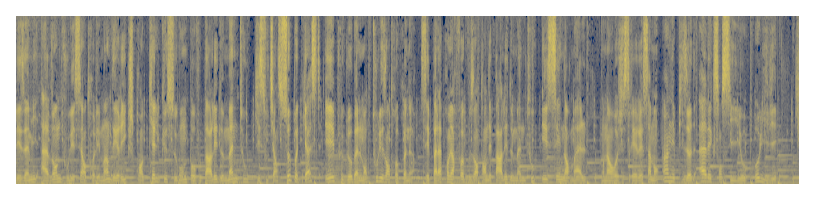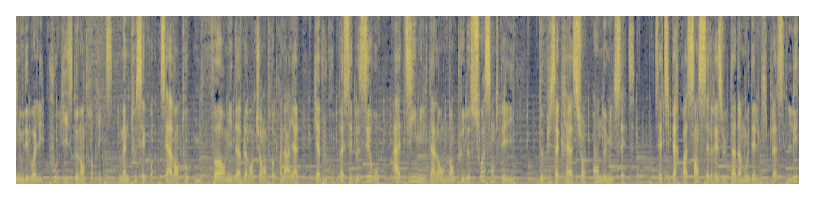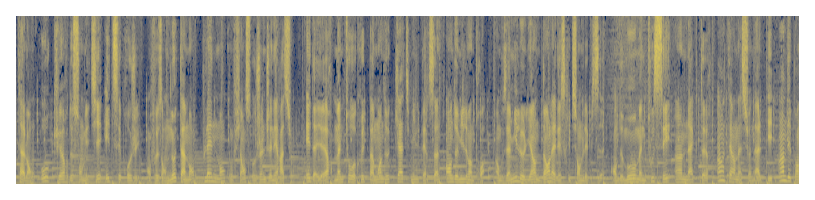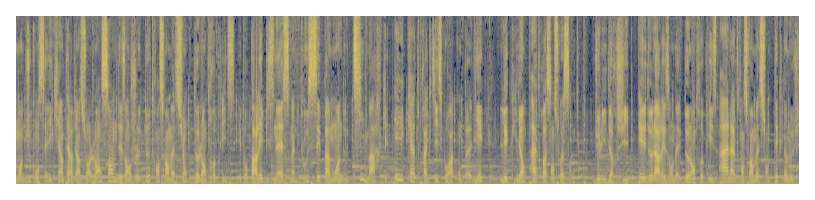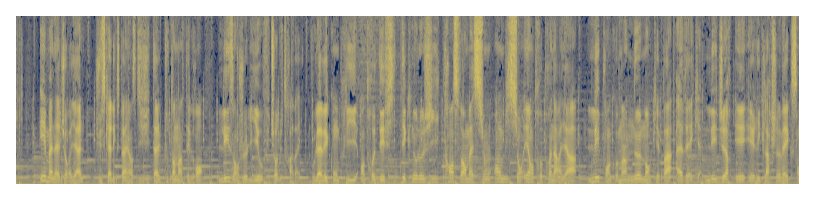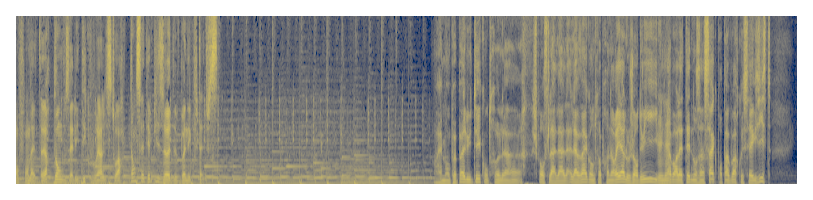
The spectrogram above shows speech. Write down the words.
Les amis, avant de vous laisser entre les mains d'Eric, je prends quelques secondes pour vous parler de Mantou, qui soutient ce podcast et plus globalement tous les entrepreneurs. C'est pas la première fois que vous entendez parler de Mantou et c'est normal. On a enregistré récemment un épisode avec son CEO, Olivier, qui nous dévoile les coulisses de l'entreprise. Mantou, c'est quoi? C'est avant tout une formidable aventure entrepreneuriale qui a vu le groupe passer de 0 à 10 000 talents dans plus de 60 pays depuis sa création en 2007. Cette hypercroissance, c'est le résultat d'un modèle qui place les talents au cœur de son métier et de ses projets, en faisant notamment pleinement confiance aux jeunes générations. Et d'ailleurs, Mantou recrute pas moins de 4000 personnes en 2023. On vous a mis le lien dans la description de l'épisode. En deux mots, Mantou, c'est un acteur international et indépendant du conseil qui intervient sur l'ensemble des enjeux de transformation de l'entreprise. Et pour parler business, Mantou, c'est pas moins de 10 marques et 4 practices pour accompagner les clients à 360 du leadership et de la raison d'être de l'entreprise à la transformation technologique et managériale jusqu'à l'expérience digitale tout en intégrant les enjeux liés au futur du travail. Vous l'avez compris, entre défis technologiques, transformation, ambition et entrepreneuriat, les points communs ne manquaient pas avec Ledger et Eric Larchevêque, son fondateur, dont vous allez découvrir l'histoire dans cet épisode. Bonne écoute à tous. Mais on peut pas lutter contre la, je pense, la, la, la vague entrepreneuriale. Aujourd'hui, il faut Mhm. avoir la tête dans un sac pour pas voir que ça existe.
